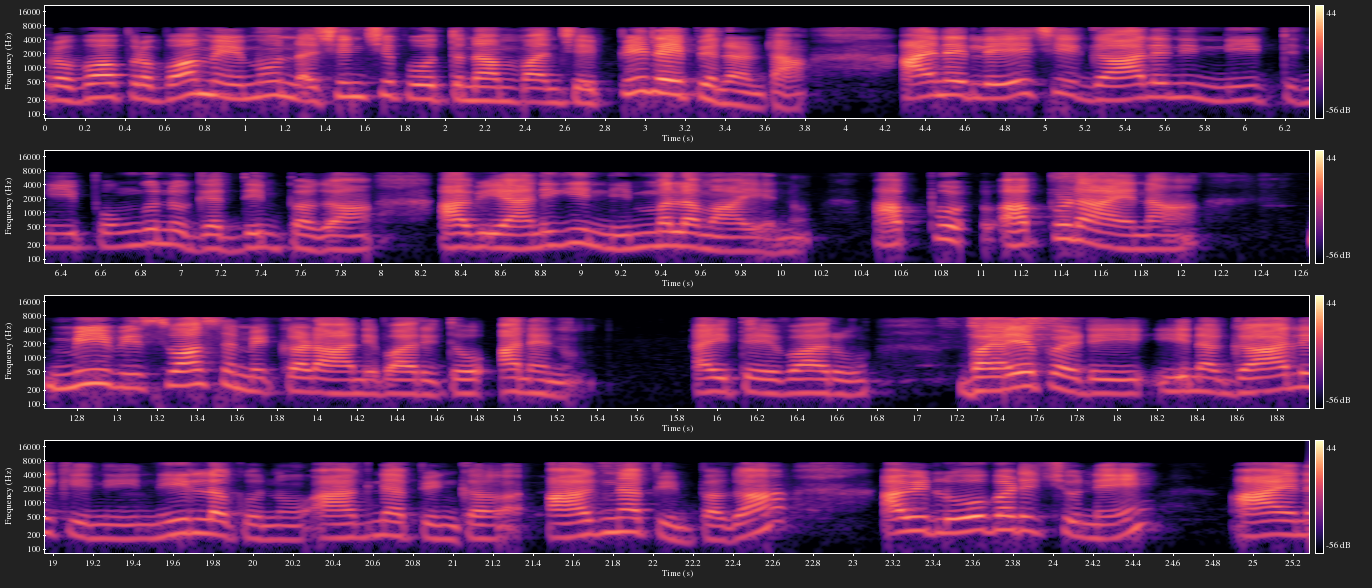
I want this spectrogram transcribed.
ప్రభా ప్రభా మేము నశించిపోతున్నాం అని చెప్పి లేపిరంట. ఆయన లేచి గాలిని నీటిని పొంగును గద్దింపగా అవి అణిగి నిమ్మలమాయను. అప్పుడు అప్పుడు ఆయన మీ విశ్వాసం ఎక్కడా అని వారితో అనెను. అయితే వారు భయపడి ఈయన గాలికి నీళ్ళకును ఆజ్ఞాపింక ఆజ్ఞాపింపగా అవి లోబడిచునే ఆయన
